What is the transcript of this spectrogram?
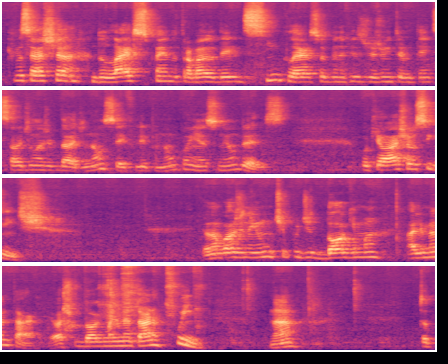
O que você acha do lifespan do trabalho do David Sinclair sobre benefícios de jejum intermitente, saúde e longevidade? Não sei, Felipe, não conheço nenhum deles. O que eu acho é o seguinte. Eu não gosto de nenhum tipo de dogma alimentar. Eu acho o dogma alimentar ruim, né? Tô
